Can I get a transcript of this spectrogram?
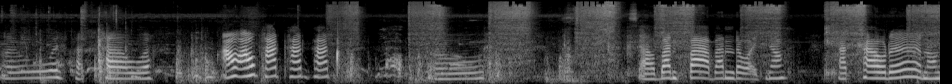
เอาเว้ยพัดข้าวอะเอาเอาพัดพัดพัดเอาสาวบ้านป้าบ้านดอยพี่น้องพัดข้าวเด้อน้อง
